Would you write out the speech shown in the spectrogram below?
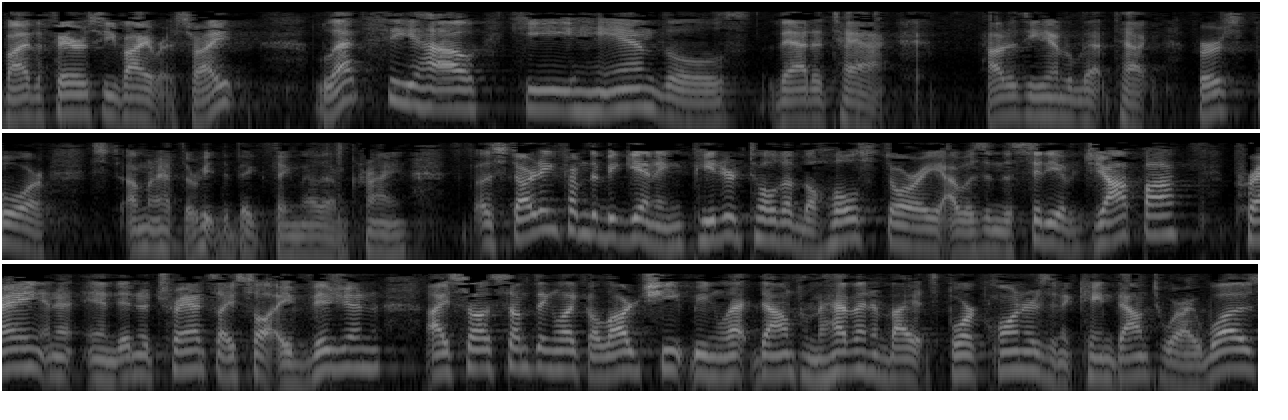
by the Pharisee virus, right? Let's see how he handles that attack. How does he handle that attack? Verse 4. I'm going to have to read the big thing now that I'm crying. Uh, starting from the beginning, Peter told them the whole story. I was in the city of Joppa praying, and, and in a trance I saw a vision. I saw something like a large sheet being let down from heaven and by its four corners, and it came down to where I was.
